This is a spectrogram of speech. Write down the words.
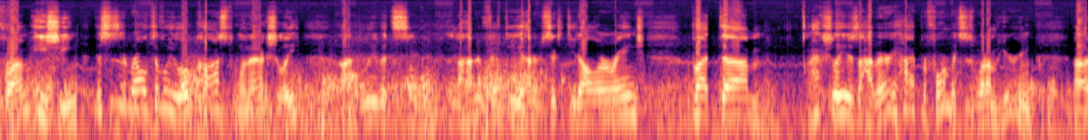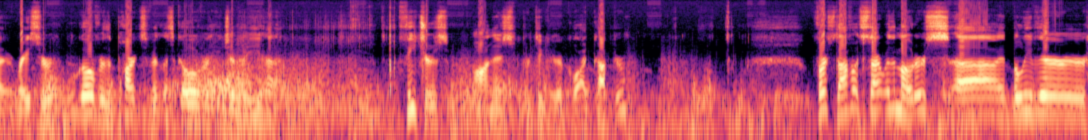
from Eachine. This is a relatively low cost one actually. I believe it's in the 150 $160 range. But um, actually is a very high performance is what I'm hearing, uh, Racer. We'll go over the parts of it. Let's go over each of the uh, features on this particular quadcopter. First off, let's start with the motors. Uh, I believe they're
